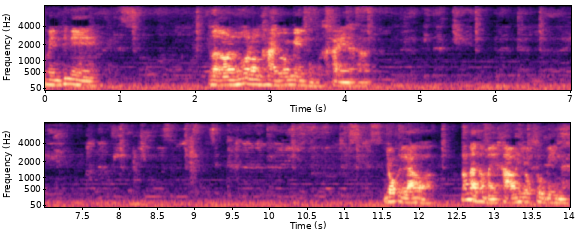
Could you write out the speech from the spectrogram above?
เมนพี่เนแล้วเราทุกคนลองทายดูว่าเมนผมคือใครนะครับ ยกอีกแล้วเหรอตั้งแต่สมัยข่าวที่ยกซูบินนะ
